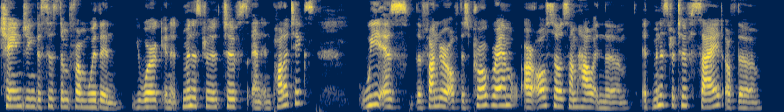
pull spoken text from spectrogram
changing the system from within. You work in administratives and in politics. We as the funder of this program are also somehow in the administrative side of the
